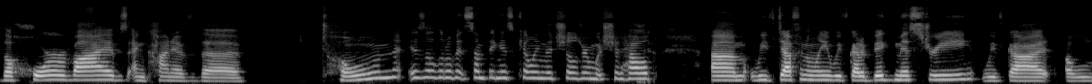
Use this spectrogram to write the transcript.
the horror vibes and kind of the tone is a little bit something is killing the children, which should help. Um, we've definitely we've got a big mystery. We've got a,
